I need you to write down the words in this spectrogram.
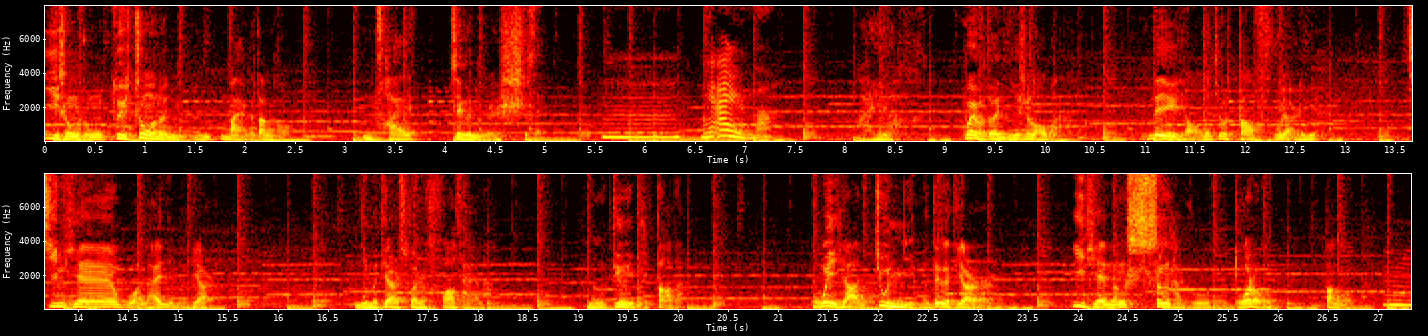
一生中最重要的女人买个蛋糕，你猜这个女人是谁？嗯，您爱人吧？哎呀，怪不得您是老板，那个小子就是当服务员的命。今天我来你们店儿，你们店儿算是发财了，能订一笔大单。我问一下，就你们这个店儿，一天能生产出多少个蛋糕？嗯，那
